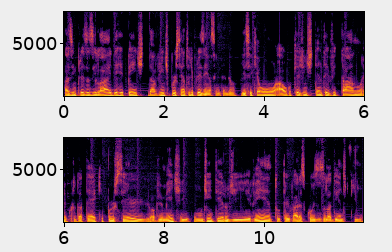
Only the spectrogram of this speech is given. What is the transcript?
as empresas ir lá e de repente dar 20% de presença, entendeu? Esse aqui é um, algo que a gente tenta evitar no Recrutatec por ser, obviamente, um dia inteiro de evento, ter várias coisas lá dentro que,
